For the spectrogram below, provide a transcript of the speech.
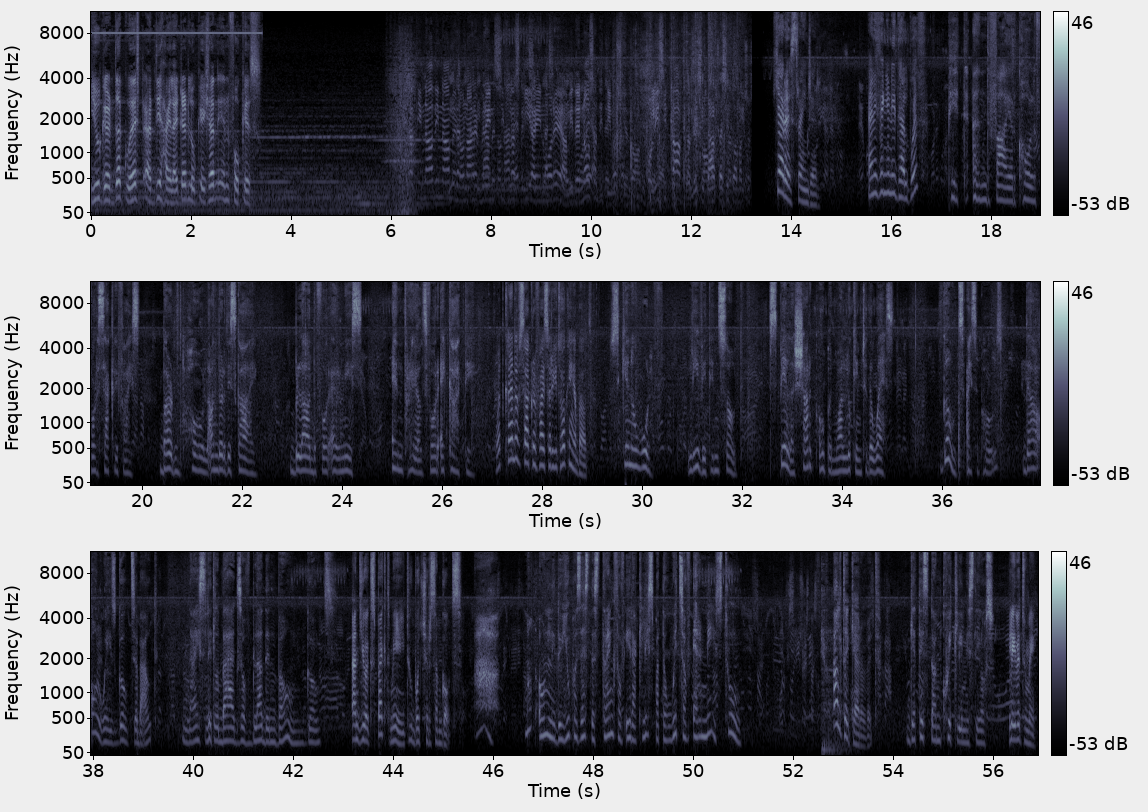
you get the quest at the highlighted location in Phokis. Here, stranger. Anything you need help with? Pit and fire call for sacrifice. Burnt whole under the sky. Blood for Hermes. Entrails for Ekati. What kind of sacrifice are you talking about? Skin a wolf. Leave it in salt. Spill a shark open while looking to the west. Goats, I suppose. There are always goats about. Nice little bags of blood and bone, goats. And you expect me to butcher some goats? Ah! Not only do you possess the strength of Iraklis, but the wits of Hermes, too. I'll take care of it. Get this done quickly, Misthios. Leave it to me.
